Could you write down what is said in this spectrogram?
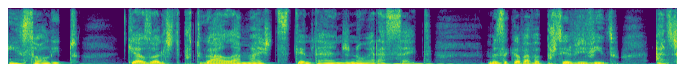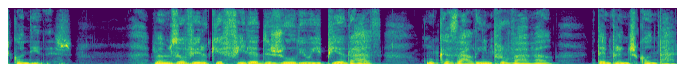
insólito, que aos olhos de Portugal há mais de 70 anos não era aceite, mas acabava por ser vivido às escondidas. Vamos ouvir o que a filha de Júlio e Piedade, um casal improvável, tem para nos contar.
